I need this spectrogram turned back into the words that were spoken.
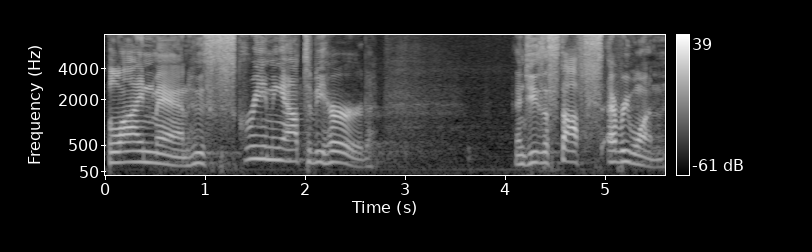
blind man who's screaming out to be heard. And Jesus stops everyone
